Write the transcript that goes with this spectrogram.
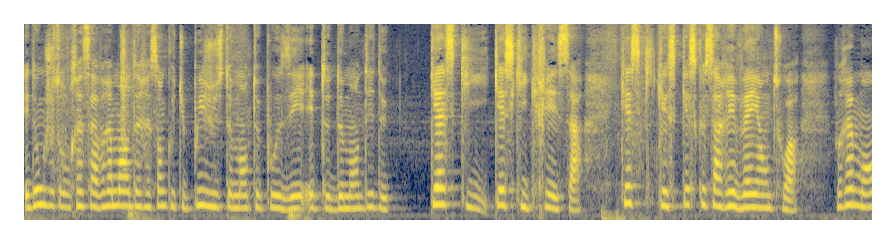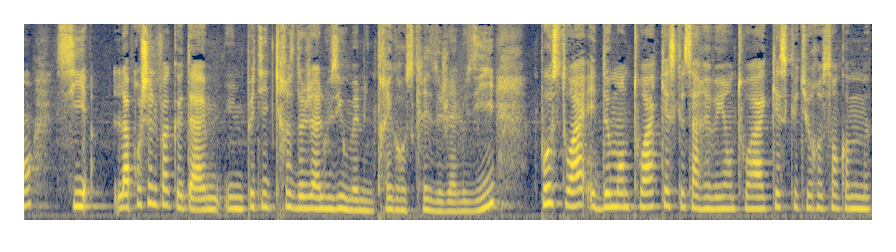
Et donc je trouverais ça vraiment intéressant que tu puisses justement te poser et te demander de Qu'est-ce qui, crée ça? Qu'est-ce, que ça réveille en toi? Vraiment, si la prochaine fois que tu as une petite crise de jalousie ou même une très grosse crise de jalousie, pose-toi et demande-toi qu'est-ce que ça réveille en toi, qu'est-ce que tu ressens comme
